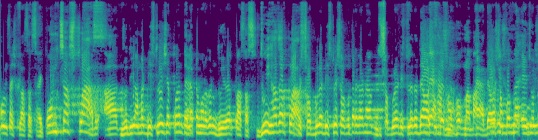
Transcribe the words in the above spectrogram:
পঞ্চাশ প্লাস আছে। পঞ্চাশ প্লাস আর- আর যদি আমার ডিসপ্লে হিসাব করেন তাহলে আপনি মনে করেন দুই হাজার প্লাস আছে। দুই হাজার প্লাস সবগুলা ডিসপ্লে স্বল্পতার কারণে সবগুলা ডিসপ্লেতে দেওয়া সম্ভব সম্ভব না, হ্যাঁ দেওয়া সম্ভব না এই জন্য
